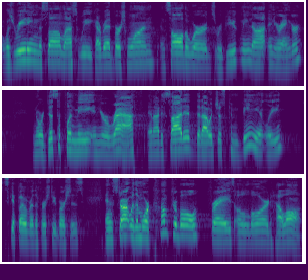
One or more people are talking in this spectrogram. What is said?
was reading the psalm last week, I read verse 1 and saw the words, Rebuke me not in your anger, nor discipline me in your wrath. And I decided that I would just conveniently skip over the first two verses and start with a more comfortable phrase, O Lord, how long?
